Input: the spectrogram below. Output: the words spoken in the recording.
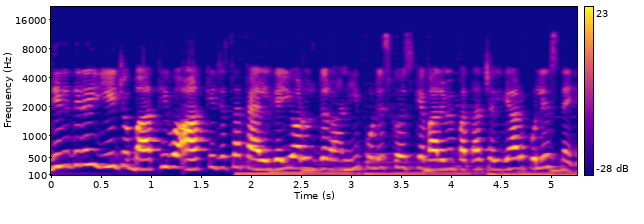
धीरे धीरे ये जो बात थी वो आग के जैसा फैल गई और उस दौरान ही पुलिस को इसके बारे में पता चल गया और पुलिस ने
